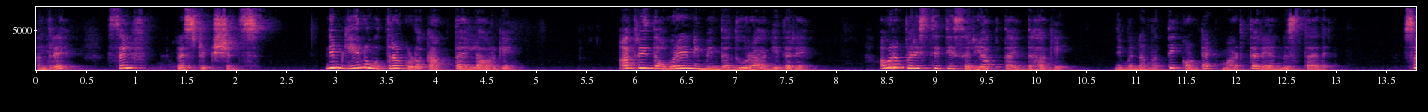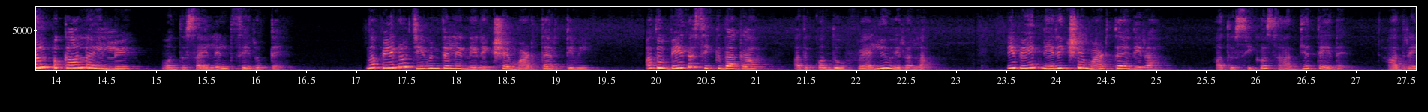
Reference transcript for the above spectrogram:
ಅಂದರೆ ಸೆಲ್ಫ್ ರೆಸ್ಟ್ರಿಕ್ಷನ್ಸ್ ನಿಮ್ಗೇನು ಉತ್ತರ ಕೊಡೋಕ್ಕಾಗ್ತಾ ಇಲ್ಲ ಅವ್ರಿಗೆ. ಆದ್ದರಿಂದ ಅವರೇ ನಿಮ್ಮಿಂದ ದೂರ ಆಗಿದ್ದಾರೆ. ಅವರ ಪರಿಸ್ಥಿತಿ ಸರಿಯಾಗ್ತಾ ಇದ್ದ ಹಾಗೆ ನಿಮ್ಮನ್ನು ಮತ್ತೆ ಕಾಂಟ್ಯಾಕ್ಟ್ ಮಾಡ್ತಾರೆ ಅನ್ನಿಸ್ತಾ ಇದೆ. ಸ್ವಲ್ಪ ಕಾಲ ಇಲ್ಲಿ ಒಂದು ಸೈಲೆನ್ಸ್ ಇರುತ್ತೆ. ನಾವೇನೋ ಜೀವನದಲ್ಲಿ ನಿರೀಕ್ಷೆ ಮಾಡ್ತಾ ಇರ್ತೀವಿ. ಅದು ಬೇಗ ಸಿಕ್ಕಿದಾಗ ಅದಕ್ಕೊಂದು ವ್ಯಾಲ್ಯೂ ಇರಲ್ಲ. ನೀವೇನು ನಿರೀಕ್ಷೆ ಮಾಡ್ತಾ ಇದ್ದೀರಾ? ಅದು ಸಿಗೋ ಸಾಧ್ಯತೆ ಇದೆ. ಆದರೆ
